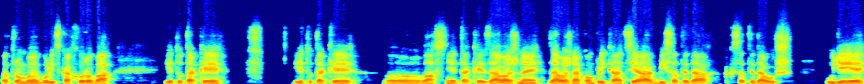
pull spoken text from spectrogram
tá tromboembolická choroba je to také, je to také vlastne také závažné, závažná komplikácia, ak by sa teda, ak sa teda už udeje.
